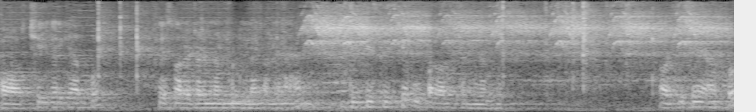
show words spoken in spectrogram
और छील करके आपको फेस वाले टर्मिनल को ढीला कर लेना है। डीपी स्विच के ऊपर वाले टर्मिनल को। और इसमें आपको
